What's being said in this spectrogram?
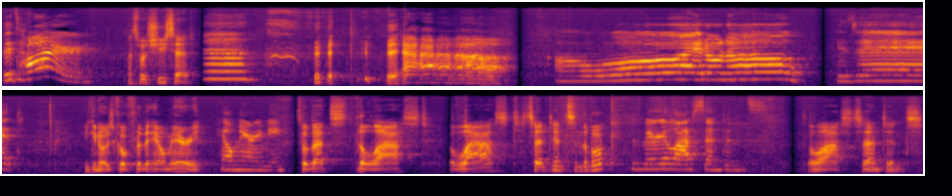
It's hard. That's what she said. Uh, oh, I don't know. Is it? you can always go for the Hail Mary. Hail Mary me. So that's the last the last sentence in the book? The very last sentence. The last sentence.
